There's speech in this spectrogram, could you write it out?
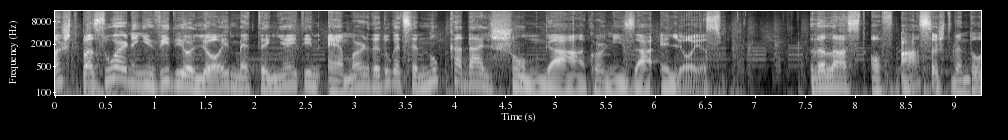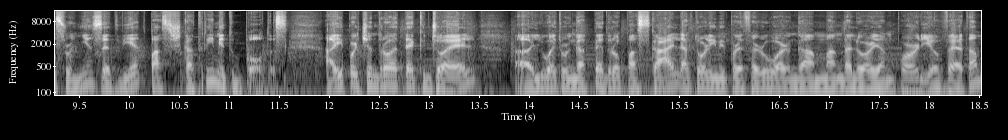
është bazuar në një video lojë me të njëjtin emër dhe duket se nuk ka dalë shumë nga korniza e lojës. The Last of Us është vendosur njëzet vjet pas shkatërrimit të botës. Ai përqendrohet tek Joel, luajtur nga Pedro Pascal, aktori im i preferuar nga Mandalorian, por jo vetëm,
